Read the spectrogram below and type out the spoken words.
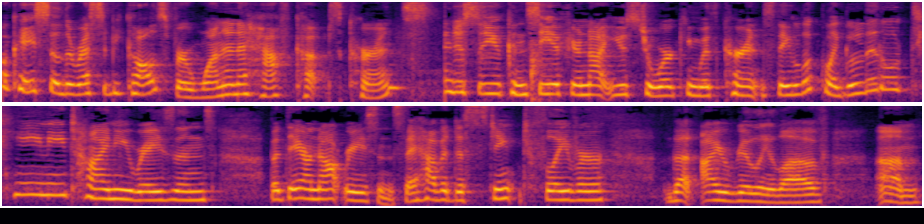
Okay, so the recipe calls for one and a half cups currants. And just so you can see if you're not used to working with currants, they look like little teeny tiny raisins, but they are not raisins. They have a distinct flavor that I really love. Um,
